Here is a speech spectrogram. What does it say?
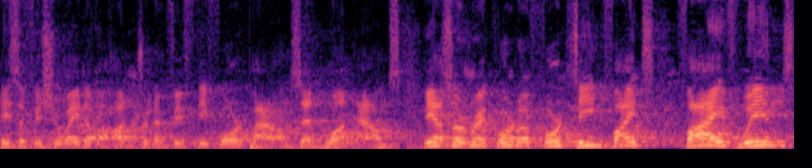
His official weight of 154 pounds and one ounce. He has a record of 14 fights, five wins,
